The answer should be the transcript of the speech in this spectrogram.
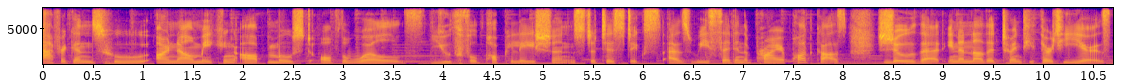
Africans who are now making up most of the world's youthful population statistics, as we said in the prior podcast, mm. show that in another 20, 30 years,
